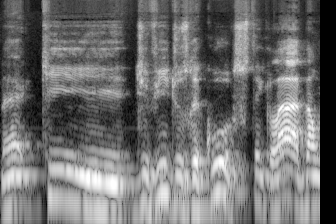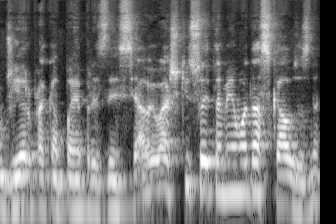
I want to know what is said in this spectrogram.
né, que divide os recursos, tem que lá dar um dinheiro para a campanha presidencial, eu acho que isso aí também é uma das causas. Né?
